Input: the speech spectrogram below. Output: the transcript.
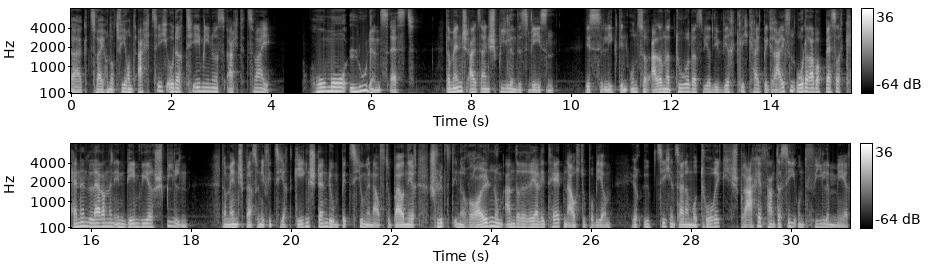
Tag 284 oder T-82. Homo ludens est. Der Mensch als ein spielendes Wesen. Es liegt in unser aller Natur, dass wir die Wirklichkeit begreifen oder aber besser kennenlernen, indem wir spielen. Der Mensch personifiziert Gegenstände, um Beziehungen aufzubauen. Er schlüpft in Rollen, um andere Realitäten auszuprobieren. Er übt sich in seiner Motorik, Sprache, Fantasie und vielem mehr.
